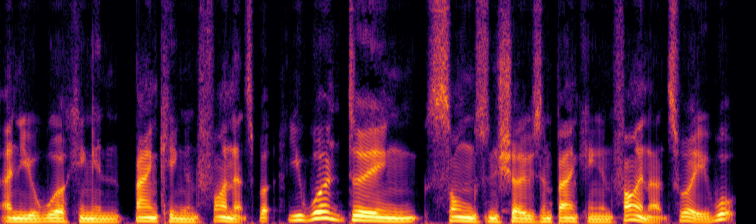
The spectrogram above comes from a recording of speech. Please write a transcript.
and you're working in banking and finance, but you weren't doing songs and shows in banking and finance, were you? What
